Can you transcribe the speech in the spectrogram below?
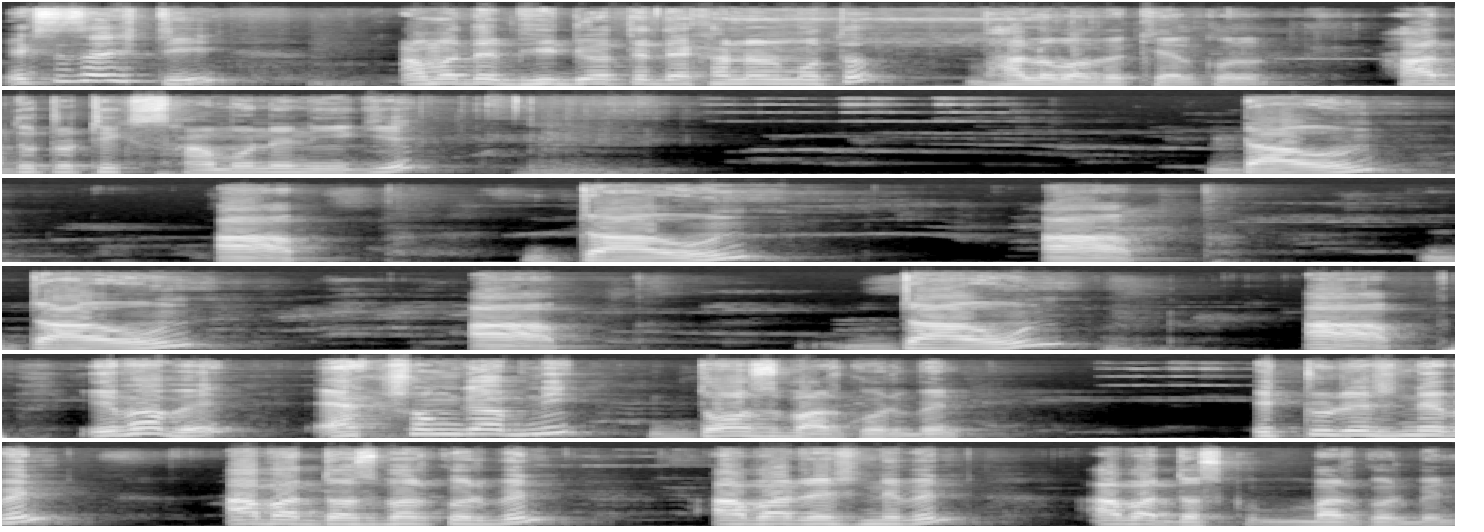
এক্সারসাইজটি আমাদের ভিডিওতে দেখানোর মতো ভালোভাবে খেয়াল করুন। হাত দুটো ঠিক সামনে নিয়ে গিয়ে down up down up down up down up এভাবে একসঙ্গে আপনি দশ বার করবেন। একটু রেস্ট নেবেন, আবার দশ বার করবেন আবার রেস্ট নেবেন, আবার দশ বার করবেন।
